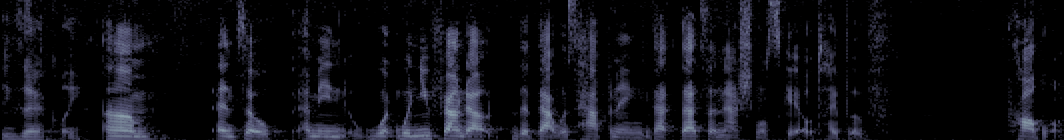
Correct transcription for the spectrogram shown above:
Exactly. Um, and so, I mean, wh- when you found out that that was happening, that, that's a national scale type of problem,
